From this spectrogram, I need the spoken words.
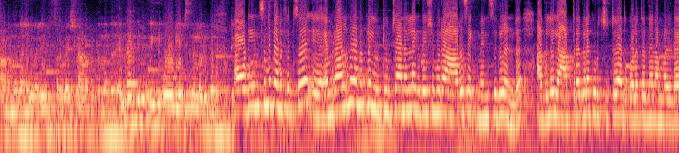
കാണുന്നത്? അല്ലെങ്കിൽ വല്ല ഇൻഫർമേഷൻ ആണോ കിട്ടുന്നത്? എന്തായിരിക്കും ഈ ഓഡിയൻസിനുള്ള ഒരു ബെനിഫിറ്റ് ഓഡിയൻസിന്റെ ബെനിഫിറ്റ്സ് എമറാൾഡ് എന്ന് പറഞ്ഞിട്ടുള്ള യൂട്യൂബ് ചാനലിൽ ഏകദേശം ഒരു ആറ് സെഗ്മെന്റ്സുകൾ ഉണ്ട് അതിൽ യാത്രകളെ കുറിച്ചിട്ട് അതുപോലെ തന്നെ നമ്മളുടെ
